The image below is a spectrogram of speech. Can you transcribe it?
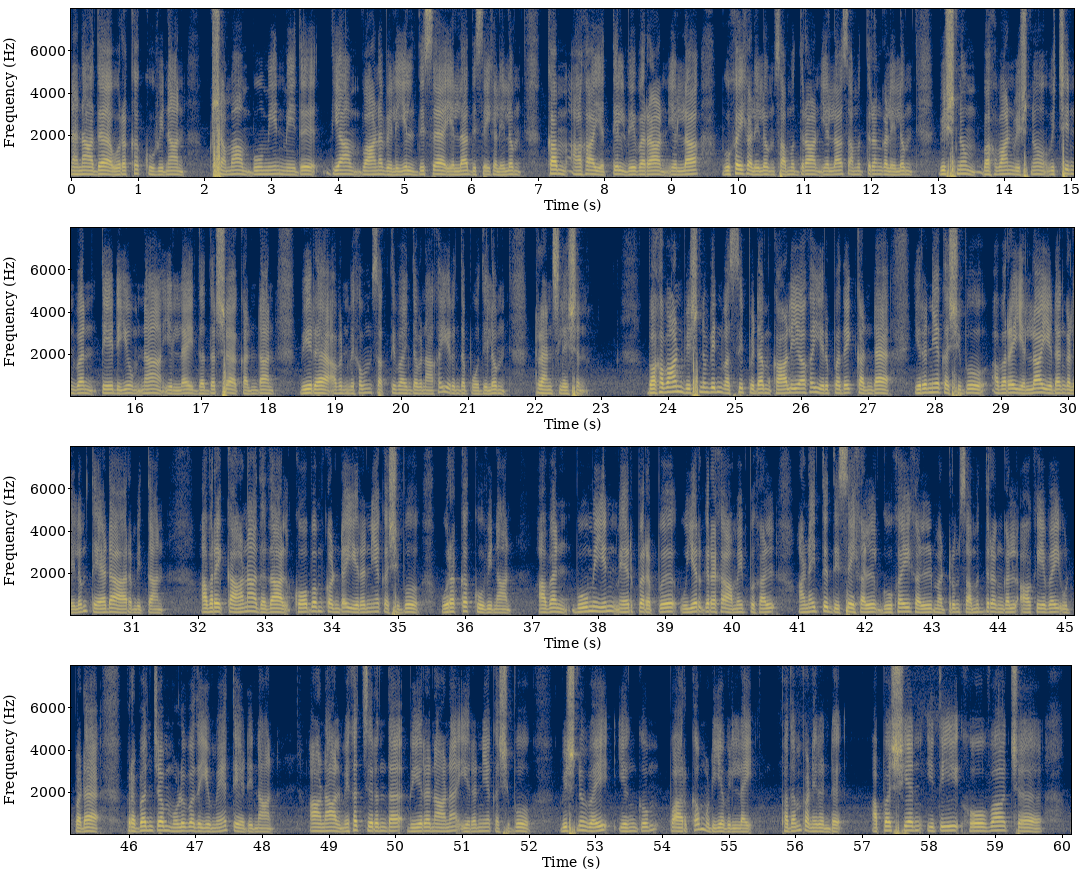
நனாத உறக்க கூவினான். க்ஷமாம் பூமியின் மீது தியாம் வானவெளியில் திச எல்லா திசைகளிலும் கம் ஆகாயத்தில் விவரான் எல்லா குகைகளிலும் சமுத்திரான் எல்லா சமுத்திரங்களிலும் விஷ்ணும் பகவான் விஷ்ணு விச்சின்வன் தேடியும் ந இல்லை ததர்ஷ கண்டான் வீர அவன் மிகவும் சக்தி வாய்ந்தவனாக இருந்த போதிலும். டிரான்ஸ்லேஷன் பகவான் விஷ்ணுவின் வசிப்பிடம் காலியாக இருப்பதைக் கண்ட இரண்யகசிபு அவரை எல்லா இடங்களிலும் தேட ஆரம்பித்தான். அவரை காணாததால் கோபம் கொண்ட இரண்யகசிபு உறக்க கூவினான். அவன் பூமியின் மேற்பரப்பு உயர்கிரக அமைப்புகள் அனைத்து திசைகள் குகைகள் மற்றும் சமுத்திரங்கள் ஆகியவை உட்பட பிரபஞ்சம் முழுவதையுமே தேடினான். ஆனால் மிகச்சிறந்த வீரனான இரண்யகசிபு விஷ்ணுவை எங்கும் பார்க்க முடியவில்லை. பதம் பனிரெண்டு. அப்பஷ்யன் இதி ஹோவாச்ச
